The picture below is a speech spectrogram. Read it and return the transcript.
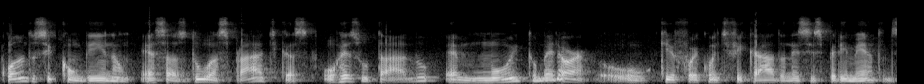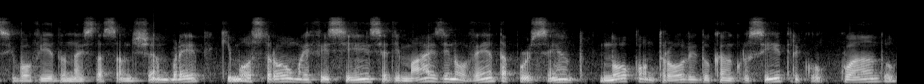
Quando se combinam essas duas práticas, o resultado é muito melhor. O que foi quantificado nesse experimento desenvolvido na estação de Chambré, que mostrou uma eficiência de mais de 90% no controle do cancro cítrico quando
